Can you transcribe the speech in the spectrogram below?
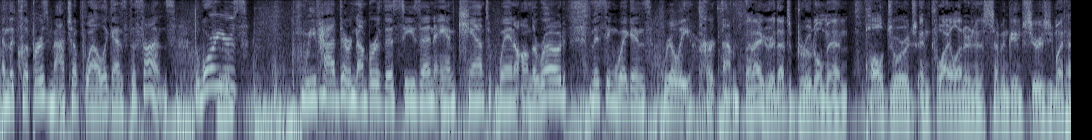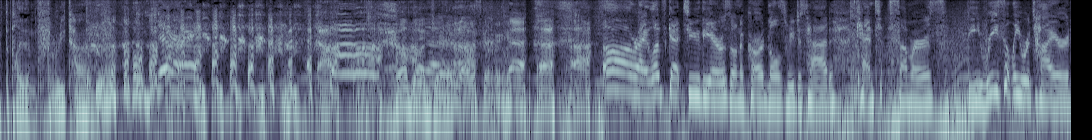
and the Clippers match up well against the Suns. The Warriors. We've had their number this season and can't win on the road. Missing Wiggins really hurt them. And I agree. That's brutal, man. Paul George and Kawhi Leonard in a seven game series, you might have to play them three times. Oh, Jared! Well done, Jared. All right, let's get to the Arizona Cardinals. We just had Kent Summers, the recently retired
